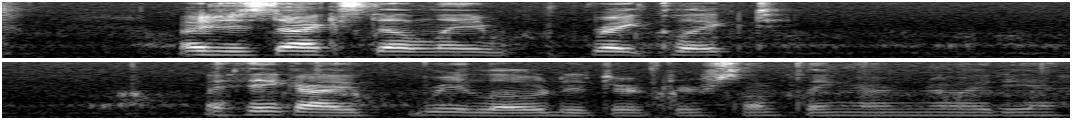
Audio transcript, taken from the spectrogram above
I just accidentally right-clicked. I think I reloaded it or something. I have no idea.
